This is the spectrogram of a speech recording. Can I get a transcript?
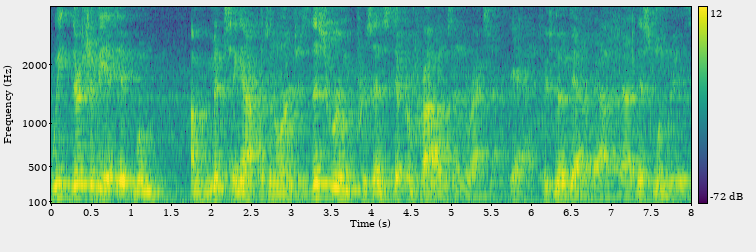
we, there should be, it, when, I'm mixing apples and oranges. This room presents different problems than the rec center. Yeah. There's no doubt about it. Uh, this one is,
